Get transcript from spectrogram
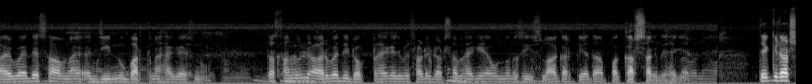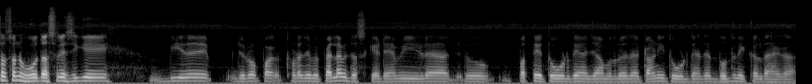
ਆਯੁਰਵੈਦ ਦੇ ਹਿਸਾਬ ਨਾਲ ਅੰਜੀਰ ਨੂੰ ਵਰਤਣਾ ਹੈਗਾ ਇਸ ਨੂੰ, ਤਾਂ ਸਾਨੂੰ ਜਿਹੜੇ ਆਯੁਰਵੈਦਿਕ ਡਾਕਟਰ ਹੈਗੇ, ਜਿਵੇਂ ਸਾਡੇ ਡਾਕਟਰ ਸਾਹਿਬ ਹੈਗੇ ਆ, ਉਹਨਾਂ ਨੂੰ ਅਸੀਂ ਸਲਾਹ ਕਰਕੇ ਇਹਦਾ ਆਪਾਂ ਕਰ ਸਕਦੇ ਹੈਗੇ ਆ। ਤੇ ਇੱਕ ਡਾਕਟਰ ਸਾਹਿਬ ਸਾਨੂੰ ਹੋਰ ਦੱਸ ਰਹੇ ਸੀਗੇ ਵੀ ਇਹਦੇ ਜਦੋਂ ਆਪਾਂ ਥੋੜਾ ਜਿਹਾ ਪਹਿਲਾਂ ਵੀ ਦੱਸ ਕੇ ਹਟੇ ਆ ਵੀ ਜਿਹੜਾ ਜਦੋਂ ਪੱਤੇ ਤੋੜਦੇ ਆ ਜਾਂ ਮਤਲਬ ਇਹਦਾ ਟਾਹਣੀ ਤੋੜਦੇ ਆ ਤੇ ਦੁੱਧ ਨਿਕਲਦਾ ਹੈਗਾ,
